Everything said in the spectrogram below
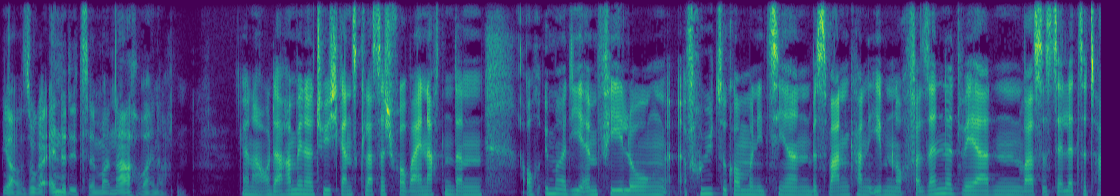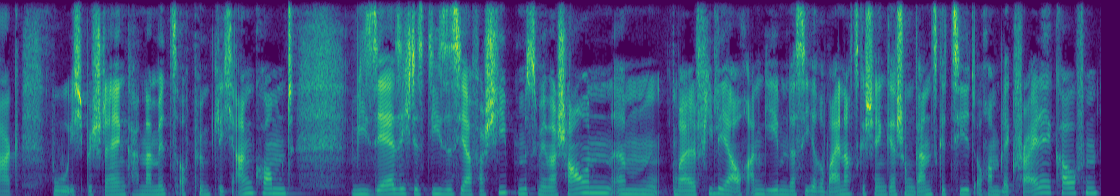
ja sogar Ende Dezember nach Weihnachten. Genau, da haben wir natürlich ganz klassisch vor Weihnachten dann auch immer die Empfehlung, früh zu kommunizieren, bis wann kann eben noch versendet werden, was ist der letzte Tag, wo ich bestellen kann, damit es auch pünktlich ankommt. Wie sehr sich das dieses Jahr verschiebt, müssen wir mal schauen, ähm, weil viele ja auch angeben, dass sie ihre Weihnachtsgeschenke schon ganz gezielt auch am Black Friday kaufen.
